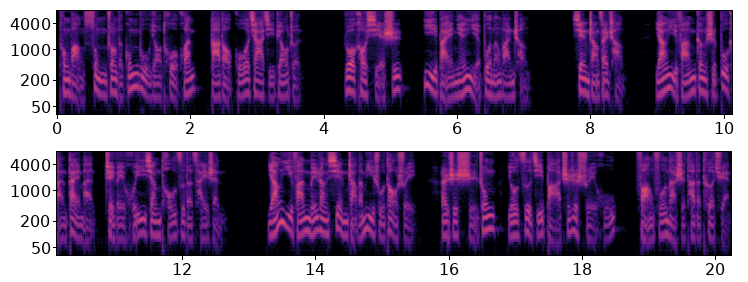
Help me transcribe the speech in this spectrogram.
通往宋庄的公路要拓宽，达到国家级标准。若靠写诗，一百年也不能完成。县长在场，杨一凡更是不敢怠慢这位回乡投资的财神。杨一凡没让县长的秘书倒水。而是始终由自己把持着水壶，仿佛那是他的特权。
